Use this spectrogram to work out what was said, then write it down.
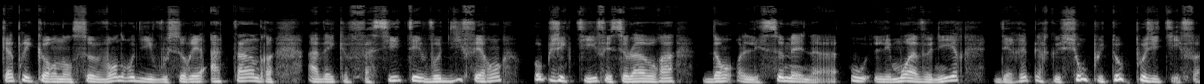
Capricorne, en ce vendredi, vous saurez atteindre avec facilité vos différents objectif et cela aura dans les semaines ou les mois à venir des répercussions plutôt positives.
